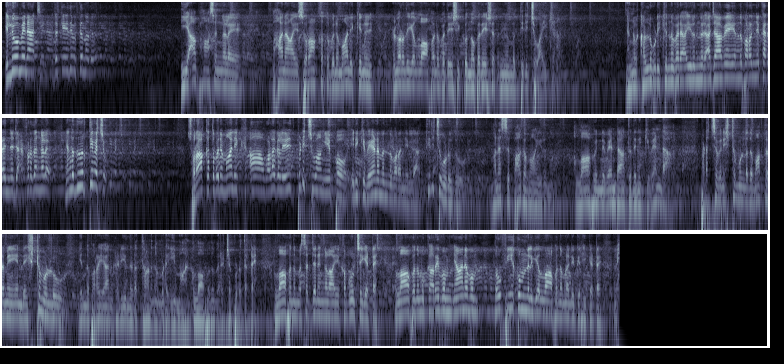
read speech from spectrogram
ഇലൂമിനാറ്റി ഇതൊക്കെ എഴുതി വെക്കുന്നത്. ഈ ആഭാസങ്ങളെ മഹാനായ സുറാഖത്തുബിന് മാലിക്കിന് അള്ളാഹുൻ ഉപദേശിക്കുന്ന ഉപദേശത്തിൽ നിന്ന് തിരിച്ചു വായിക്കണം. ഞങ്ങൾ കള്ളു കുടിക്കുന്നവരായിരുന്നു രാജാവേ എന്ന് പറഞ്ഞ് കരഞ്ഞ ജാഫ്രതങ്ങൾ ഞങ്ങളത് നിർത്തിവെച്ചു. സുറാഖത്തുബിന് മാലിക് ആ വളകൾ പിടിച്ചു വാങ്ങിയപ്പോൾ എനിക്ക് വേണമെന്ന് പറഞ്ഞില്ല. തിരിച്ചു കൊടുത്തു. മനസ്സ് പാകമായിരുന്നു. അള്ളാഹുവിന് വേണ്ടാത്തത് എനിക്ക് വേണ്ട. പടച്ചവന് ഇഷ്ടമുള്ളത് മാത്രമേ എന്റെ ഇഷ്ടമുള്ളൂ എന്ന് പറയാൻ കഴിയുന്നിടത്താണ് നമ്മുടെ ഈമാൻ. അള്ളാഹു നമ്മെ രക്ഷപ്പെടുത്തട്ടെ. അള്ളാഹു നമ്മെ സജ്ജനങ്ങളായി കബൂൽ ചെയ്യട്ടെ. അള്ളാഹു നമുക്ക് അറിവും ജ്ഞാനവും തൗഫീഖും നൽകി അള്ളാഹു നമ്മൾ അനുഗ്രഹിക്കട്ടെ.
